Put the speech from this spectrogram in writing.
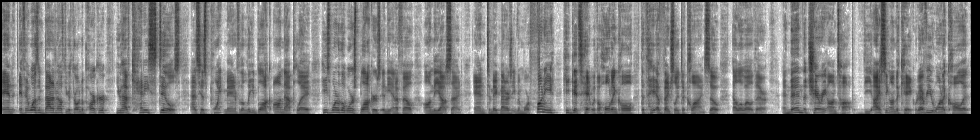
And if it wasn't bad enough you're throwing to Parker, you have Kenny Stills as his point man for the lead block on that play. He's one of the worst blockers in the NFL on the outside. And to make matters even more funny, he gets hit with a holding call that they eventually decline. So, LOL there. And then the cherry on top, the icing on the cake, whatever you want to call it,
